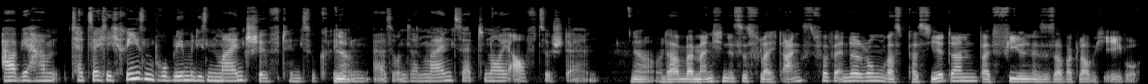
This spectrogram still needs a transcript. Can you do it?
Aber wir haben tatsächlich Riesenprobleme, diesen Mindshift hinzukriegen, ja. also unser Mindset neu aufzustellen. Ja, und da bei manchen ist es vielleicht Angst vor Veränderung. Was passiert dann? Bei vielen ist es aber, glaube ich, Ego.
